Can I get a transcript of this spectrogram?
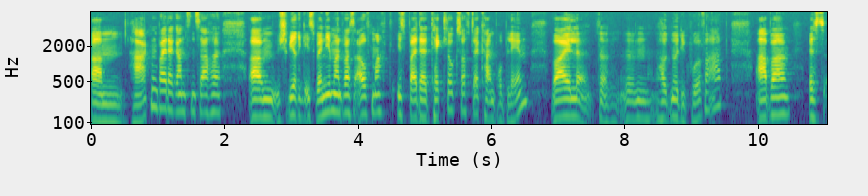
ähm, Haken bei der ganzen Sache. Ähm, schwierig ist, wenn jemand was aufmacht, ist bei der Techlog-Software kein Problem, weil äh, ähm, haut nur die Kurve ab. Aber es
